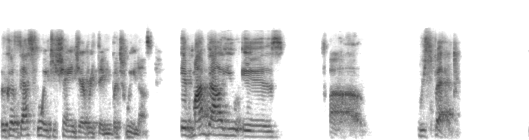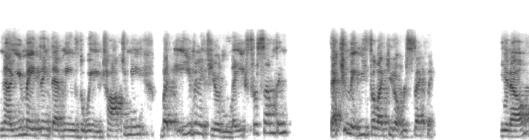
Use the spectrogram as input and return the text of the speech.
because that's going to change everything between us. If my value is uh, respect, now you may think that means the way you talk to me, but even if you're late for something, that can make me feel like you don't respect me. You know,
